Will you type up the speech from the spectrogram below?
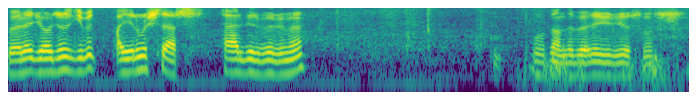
Böyle gördüğünüz gibi ayırmışlar her bir bölümü. Buradan da böyle yürüyorsunuz.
